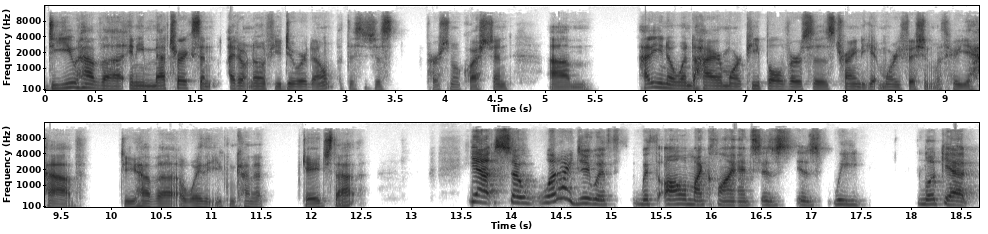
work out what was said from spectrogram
do you have uh, any metrics and i don't know if you do or don't but this is just personal question um, how do you know when to hire more people versus trying to get more efficient with who you have do you have a, a way that you can kind of gauge that yeah. So what I do with with all of my clients is is we look at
